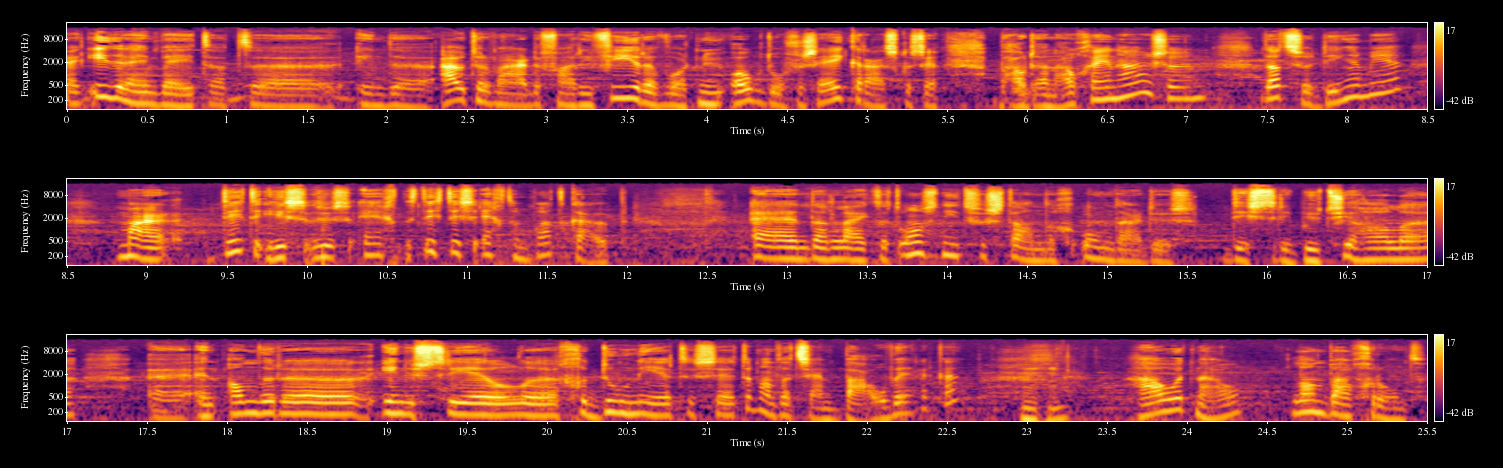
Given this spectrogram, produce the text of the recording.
Kijk, iedereen weet dat uh, in de uiterwaarden van rivieren wordt nu ook door verzekeraars gezegd: bouw daar nou geen huizen. Dat soort dingen meer. Maar dit is dus echt, dit is echt een badkuip. En dan lijkt het ons niet verstandig om daar dus distributiehallen uh, en andere industrieel uh, gedoe neer te zetten, want dat zijn bouwwerken. Mm-hmm. Hou het nou landbouwgrond.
